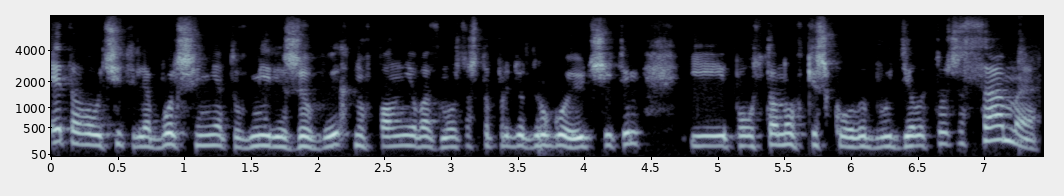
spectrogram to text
этого учителя больше нету в мире живых, но вполне возможно, что придет другой учитель, и по установке школы будет делать то же самое.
